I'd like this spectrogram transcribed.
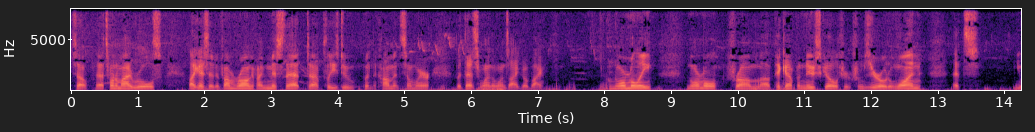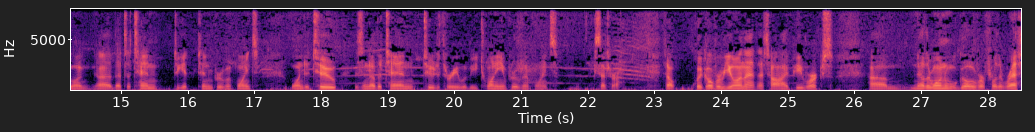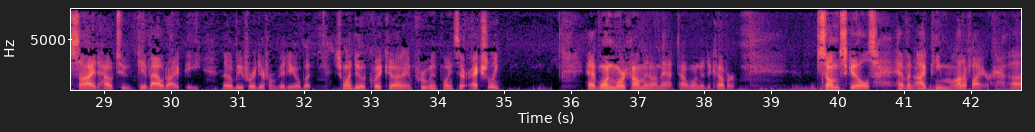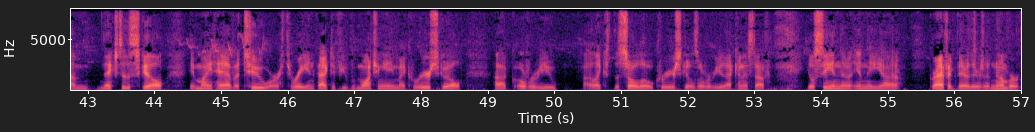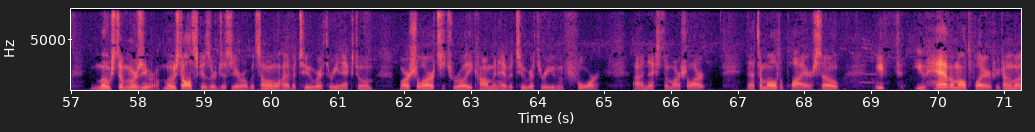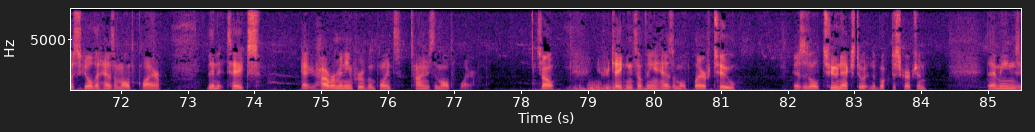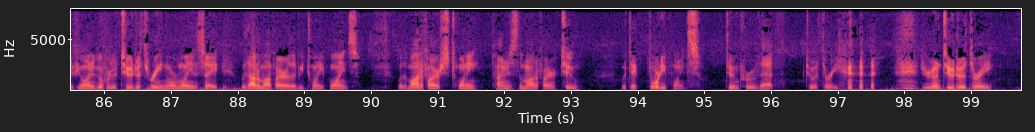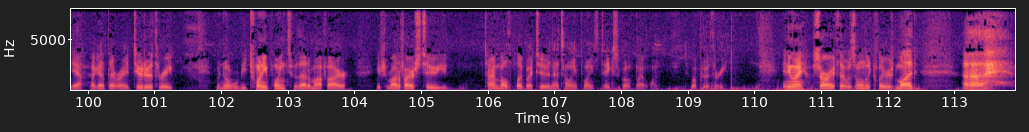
So that's one of my rules. Like I said, if I'm wrong, if I missed that, uh, please do put in the comments somewhere. But that's one of the ones I go by. Normally, normal from uh, picking up a new skill, if you're from 0 to 1, that's you want uh, that's a 10 to get 10 improvement points. 1 to 2 is another 10, 2 to 3 would be 20 improvement points, etc. So, quick overview on that. That's how IP works. Um, another one we'll go over for the ref side, how to give out IP. That'll be for a different video, but just want to do a quick uh, improvement points there. Actually, have one more comment on that I wanted to cover. Some skills have an IP modifier. Um, next to the skill, it might have a 2 or a 3. In fact, if you've been watching any of my career skill uh, overview, uh, like the solo career skills overview, that kind of stuff, you'll see in the in the uh, graphic there, there's a number. Most of them are 0. Most all skills are just 0, but some of them will have a 2 or a 3 next to them. Martial arts, it's really common have a 2 or 3, even 4 uh, next to martial art. That's a multiplier. So if you have a multiplier, if you're talking about a skill that has a multiplier, then it takes however many improvement points times the multiplier. So, if you're taking something that has a multiplier of 2, has a little 2 next to it in the book description, that means if you want to go for a 2 to 3, normally, say, without a modifier, that'd be 20 points. With a modifier, 20 times the modifier, 2, would take 40 points to improve that to a 3. if you're going 2 to a 3, yeah, I got that right, 2 to a 3, would, know it would be 20 points without a modifier, if your modifier is 2, you time multiply by 2, and that's how many points it takes to go up by 1, to go up to a 3. Anyway, I'm sorry if that was only clear as mud. Uh,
